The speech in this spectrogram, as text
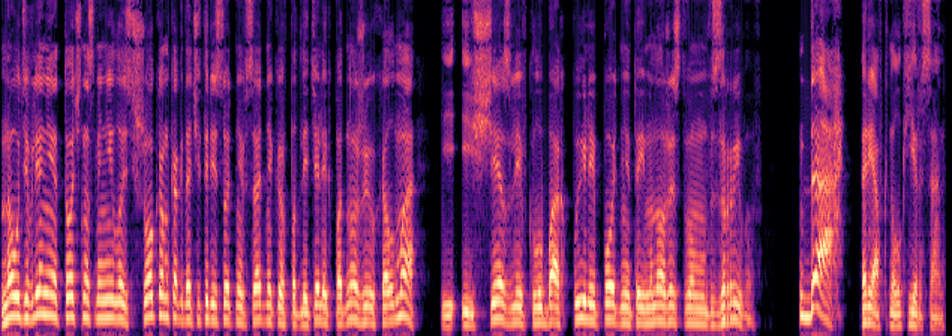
На удивление точно сменилось шоком, когда четыре сотни всадников подлетели к подножию холма и исчезли в клубах пыли, поднятой множеством взрывов. «Да!» — рявкнул Кирсан.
